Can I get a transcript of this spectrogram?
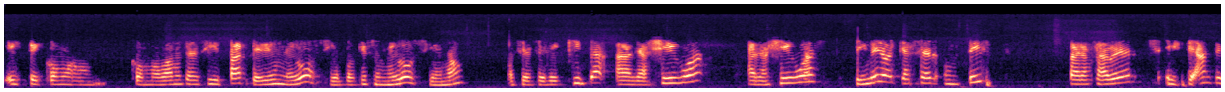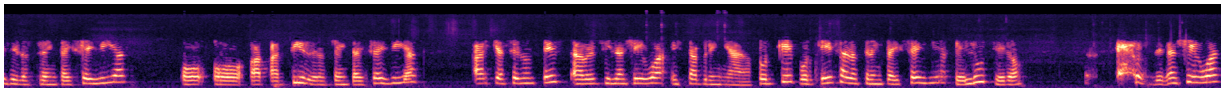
este como como vamos a decir parte de un negocio, porque es un negocio, ¿no? O sea, se le quita a la yegua, a las yeguas, primero hay que hacer un test para saber este antes de los 36 días o, o a partir de los 36 días hay que hacer un test a ver si la yegua está preñada. ¿Por qué? Porque es a los 36 días que el útero de la yegua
